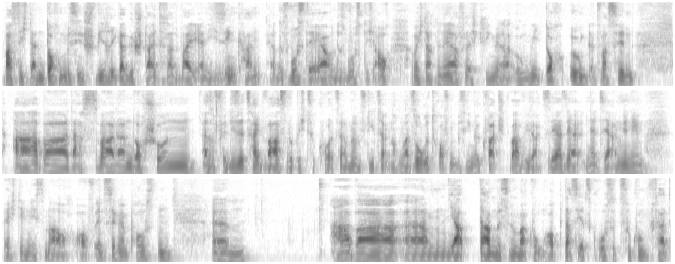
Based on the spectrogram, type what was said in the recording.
was sich dann doch ein bisschen schwieriger gestaltet hat, weil er nicht singen kann. Ja, das wusste er und das wusste ich auch. Aber ich dachte, naja, vielleicht kriegen wir da irgendwie doch irgendetwas hin. Aber das war dann doch schon, also für diese Zeit war es wirklich zu kurz. Wir haben uns Dienstag nochmal so getroffen, ein bisschen gequatscht, war wie gesagt sehr, sehr nett, sehr angenehm. Werde ich demnächst mal auch auf Instagram posten. Ähm, aber ähm, ja, da müssen wir mal gucken, ob das jetzt große Zukunft hat.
